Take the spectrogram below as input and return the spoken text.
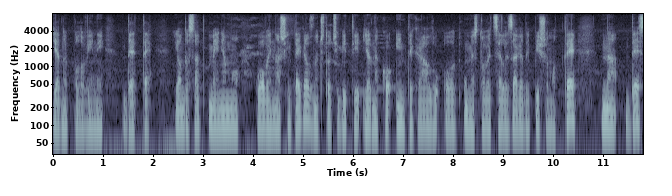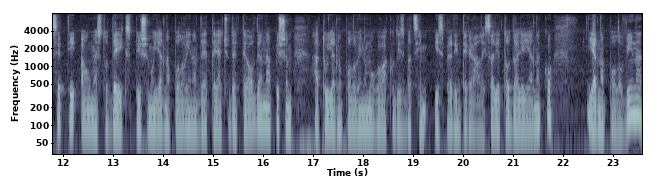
jednoj polovini dt. I onda sad menjamo u ovaj naš integral, znači to će biti jednako integralu od, umesto ove cele zagrade pišemo t, na deseti, a umesto dx pišemo jedna polovina dt. Ja ću dt ovde da napišem, a tu jednu polovinu mogu ovako da izbacim ispred integrala. I sad je to dalje jednako, jedna polovina.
